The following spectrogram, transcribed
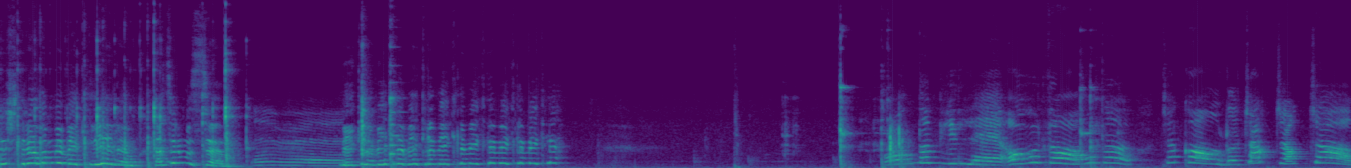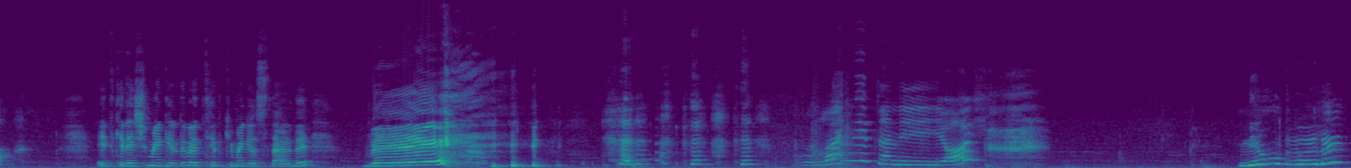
karıştıralım ve bekleyelim. Hazır mısın? Evet. Bekle bekle bekle bekle bekle bekle bekle. Oldu bile. Oldu oldu. Çok oldu. Çok çok çok. Etkileşime girdi ve tepkime gösterdi. Ve Bunlar neden yiyor? ne oldu böyle?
